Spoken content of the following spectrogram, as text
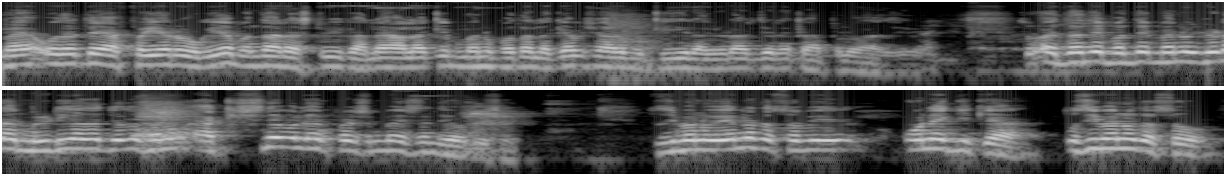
ਮੈਂ ਉਹਦੇ ਤੇ ਐਫ ਆਈ ਆਰ ਹੋ ਗਈ ਹੈ ਬੰਦਾ ਅਰੈਸਟ ਵੀ ਕਰ ਲਿਆ। ਹਾਲਾਂਕਿ ਮੈਨੂੰ ਪਤਾ ਲੱਗਿਆ ਵੀ ਸ਼ਾਇਦ ਵਕੀਲ ਆ ਜਿਹੜਾ, ਜਿਹਨੇ ਕੱਪ ਲਵਾਇਆ ਸੀ ਸੋ ਇਦਾਂ ਦੇ ਬੰਦੇ ਮੈਨੂੰ ਜਿਹੜਾ ਮੀਡੀਆ ਦਾ ਜਦੋਂ ਸਾਨੂੰ ਐਕਸ਼ਨੇਬਲ ਇਨਫੋਰਮੇਸ਼ਨ ਦਿਓ ਤੁਸੀਂ ਤੁਸੀਂ ਮੈਨੂੰ ਇਹ ਨਾ ਦੱਸੋ ਵੀ ਉਹਨੇ ਕੀ ਕਿਹਾ? ਤੁਸੀਂ ਮੈਨੂੰ ਦੱਸੋ।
